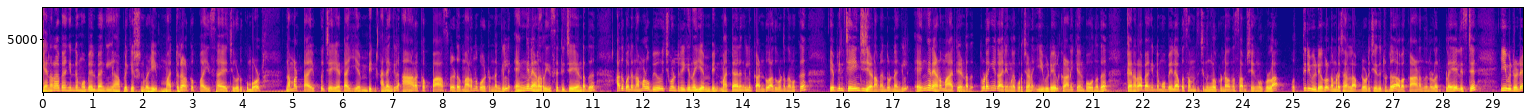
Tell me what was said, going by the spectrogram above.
കനറ ബാങ്കിന്റെ മൊബൈൽ ബാങ്കിങ് ആപ്ലിക്കേഷൻ വഴി മറ്റൊരാൾക്ക് പൈസ അയച്ചു കൊടുക്കുമ്പോൾ നമ്മൾ ടൈപ്പ് ചെയ്യേണ്ട എം പിൻ അല്ലെങ്കിൽ ആറക്ക പാസ്വേഡ് മറന്നു പോയിട്ടുണ്ടെങ്കിൽ എങ്ങനെയാണ് റീസെറ്റ് ചെയ്യേണ്ടത്? അതുപോലെ നമ്മൾ ഉപയോഗിച്ചുകൊണ്ടിരിക്കുന്ന എം പിൻ മറ്റാരെങ്കിലും കണ്ടു അതുകൊണ്ട് നമുക്ക് എം പിൻ ചേഞ്ച് ചെയ്യണം എന്നുണ്ടെങ്കിൽ എങ്ങനെയാണ് മാറ്റേണ്ടത്? തുടങ്ങിയ കാര്യങ്ങളെക്കുറിച്ചാണ് ഈ വീഡിയോയിൽ കാണിക്കാൻ പോകുന്നത്. കനറ ബാങ്കിന്റെ മൊബൈൽ ആപ്പ് സംബന്ധിച്ച് നിങ്ങൾക്കുണ്ടാകുന്ന സംശയങ്ങൾക്കുള്ള ഒത്തിരി വീഡിയോകൾ നമ്മുടെ ചാനലിൽ അപ്ലോഡ് ചെയ്തിട്ടുണ്ട്. അവ കാണുന്നതിനുള്ള ഒരു പ്ലേ ലിസ്റ്റ് ഈ വീഡിയോയുടെ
